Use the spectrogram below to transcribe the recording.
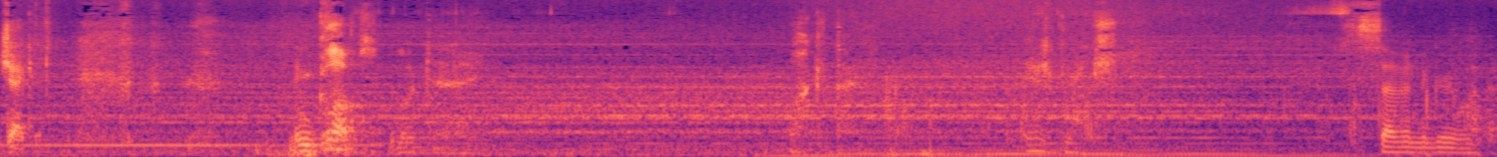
jacket, and gloves. Look at it. Look at that. There's Brooks. Seven degree weather.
